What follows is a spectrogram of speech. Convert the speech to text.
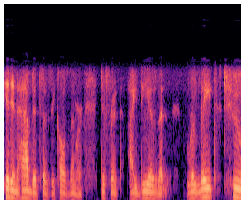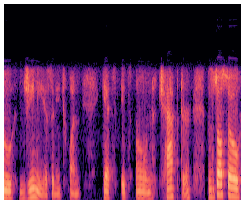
hidden habits, as he calls them, or different ideas that relate to genius, and each one gets its own chapter. But there's also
